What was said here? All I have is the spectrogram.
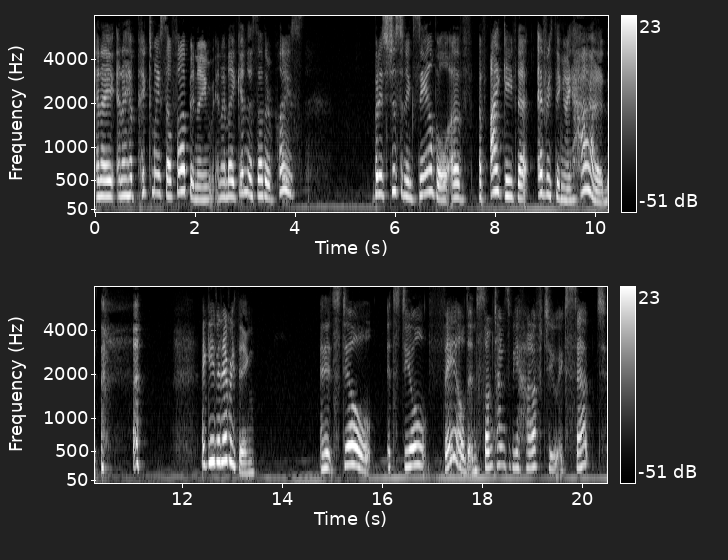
And I and I have picked myself up and I'm and I'm like in this other place. But it's just an example of of I gave that everything I had, I gave it everything. And it still it still failed and sometimes we have to accept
